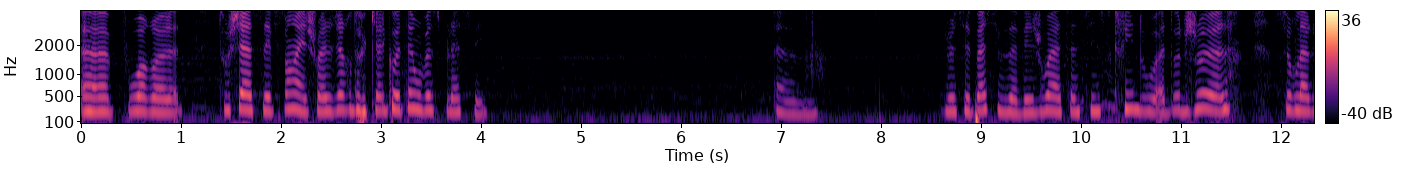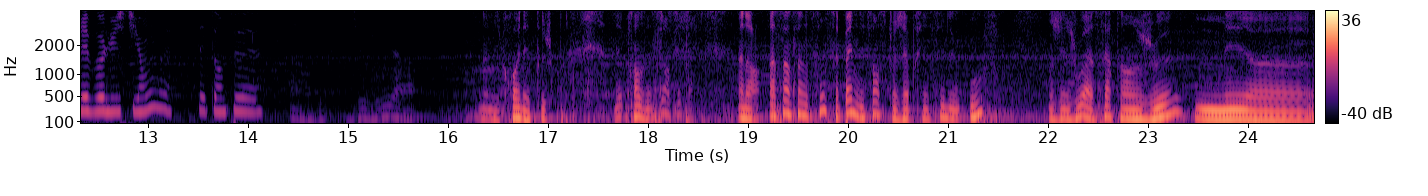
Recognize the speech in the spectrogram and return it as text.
euh, pouvoir euh, toucher à ses fins et choisir de quel côté on veut se placer. Je sais pas si vous avez joué à Assassin's Creed ou à d'autres jeux euh, sur la Révolution. C'est un peu. euh, Le micro n'est toujours pas. Les transitions, c'est pas. Alors, Assassin's Creed, c'est pas une licence que j'apprécie de ouf. J'ai joué à certains jeux, mais euh,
